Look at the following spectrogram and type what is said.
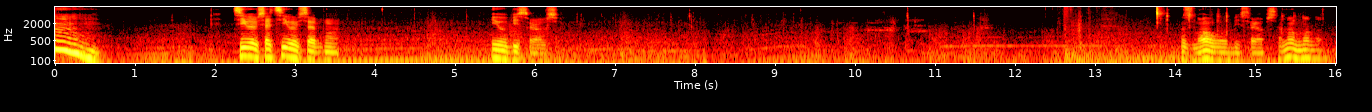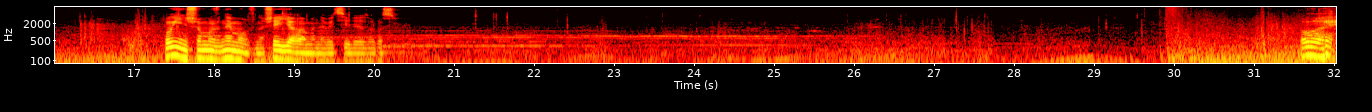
М. Цілився, цілився. м. І обісрався. Знову обісрався. Ну, ну, ну. По-іншому ж не можна. Ще й яга мене вицілює зараз. Ой.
